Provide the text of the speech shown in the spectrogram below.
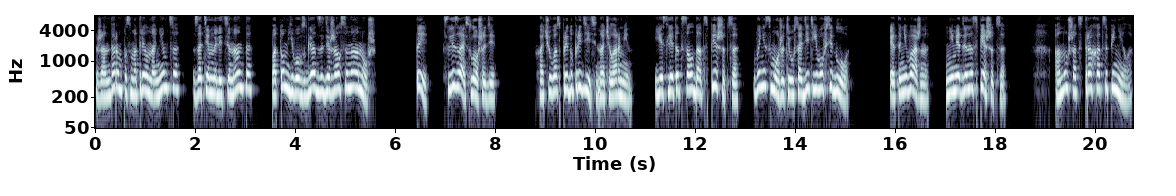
Жандарм посмотрел на немца, затем на лейтенанта, потом его взгляд задержался на Ануш. «Ты, слезай с лошади!» «Хочу вас предупредить», — начал Армин. «Если этот солдат спешится, вы не сможете усадить его в седло». «Это не важно. Немедленно спешиться!» Ануш от страха оцепенела.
